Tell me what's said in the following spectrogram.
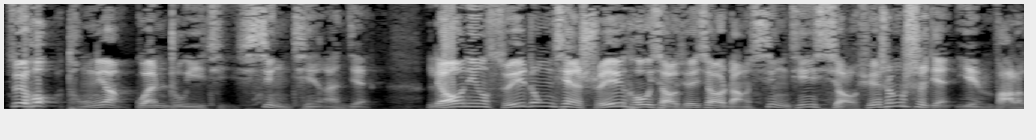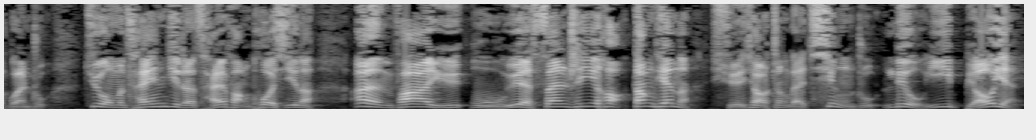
最后，同样关注一起性侵案件。辽宁绥中县水口小学校长性侵小学生事件引发了关注。据我们财经记者采访获悉呢，案发于五月三十一号当天呢，学校正在庆祝六一表演。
